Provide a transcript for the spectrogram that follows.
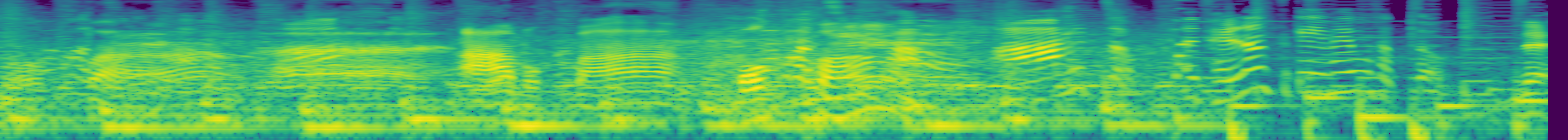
먹방. 아 먹방. 먹방. 아 했죠. 아니, 밸런스 게임 해보셨죠? 네.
